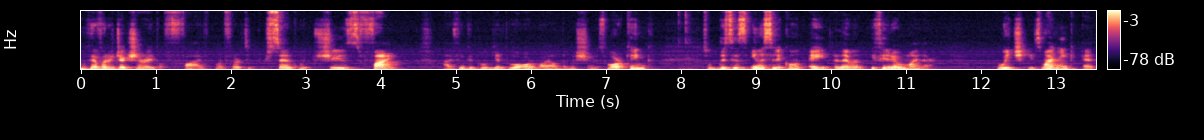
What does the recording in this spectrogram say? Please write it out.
we have a rejection rate of 5.30%, which is fine. I think it will get lower while the machine is working. So this is InnoSilicon A11 Ethereum miner, which is mining at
